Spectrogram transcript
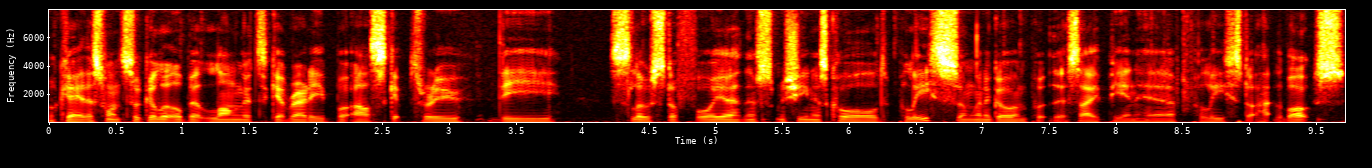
Okay, this one took a little bit longer to get ready, but I'll skip through the slow stuff for you. This machine is called police, so I'm going to go and put this IP in here, police.hackthebox.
